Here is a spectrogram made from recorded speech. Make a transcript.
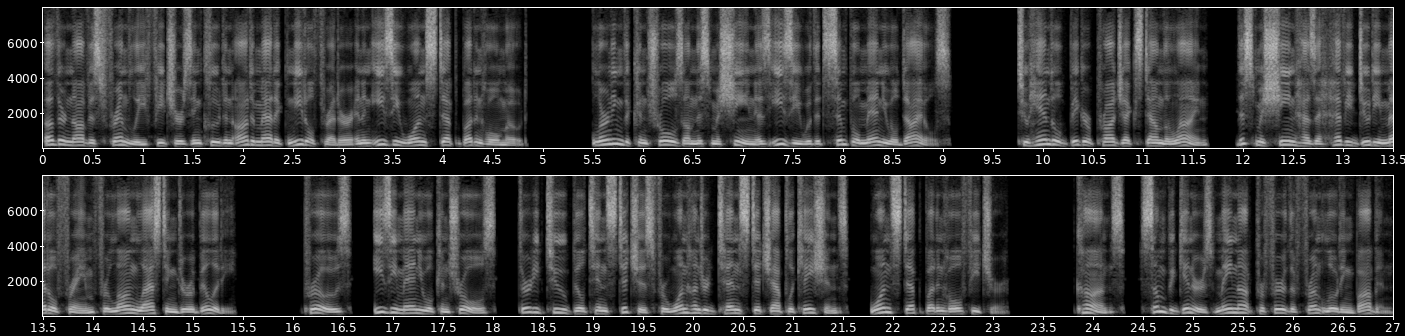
Other novice-friendly features include an automatic needle threader and an easy one-step buttonhole mode. Learning the controls on this machine is easy with its simple manual dials. To handle bigger projects down the line, this machine has a heavy-duty metal frame for long-lasting durability. Pros, easy manual controls, 32 built-in stitches for 110 stitch applications, one-step buttonhole feature. Cons, some beginners may not prefer the front-loading bobbin.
